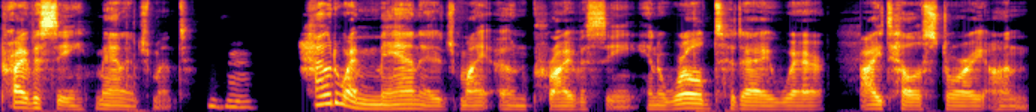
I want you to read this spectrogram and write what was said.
privacy management. Mm-hmm. How do I manage my own privacy in a world today where I tell a story on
